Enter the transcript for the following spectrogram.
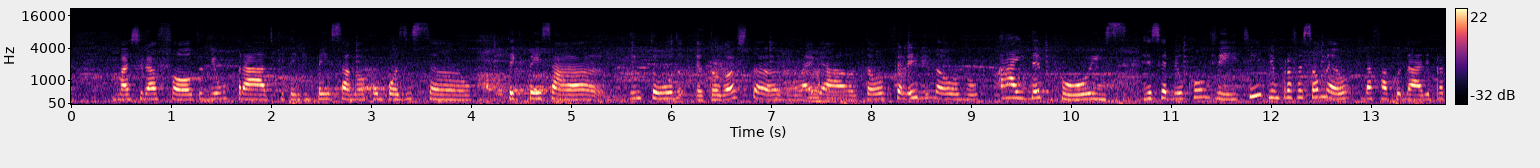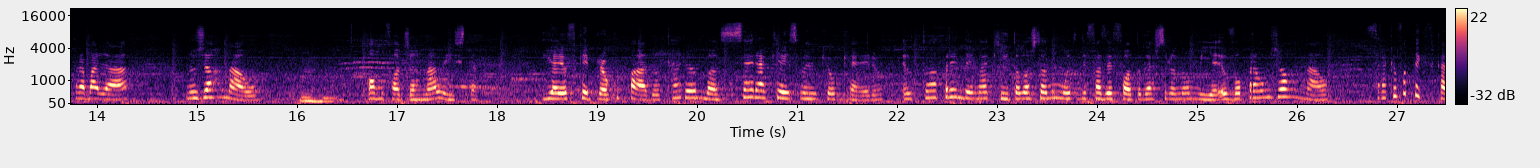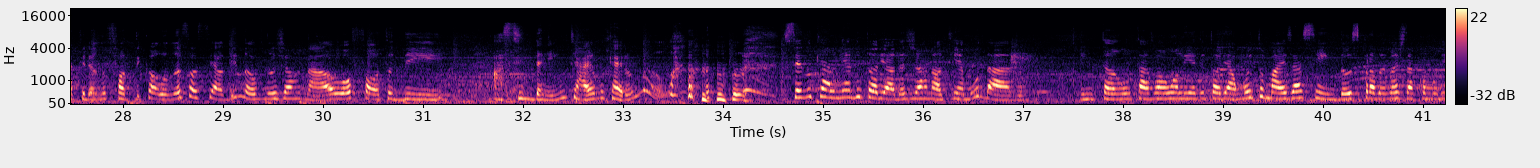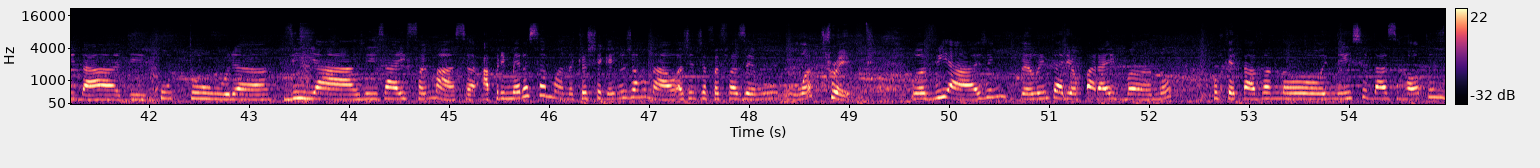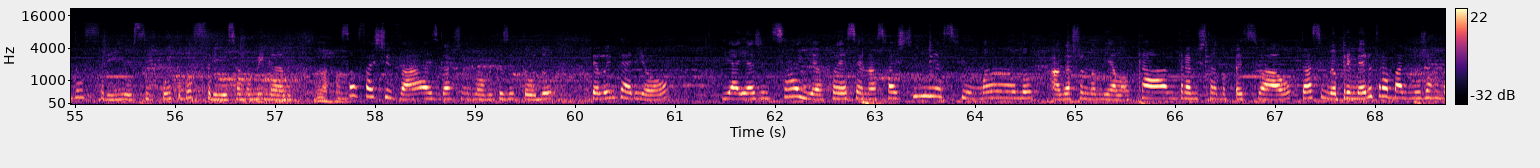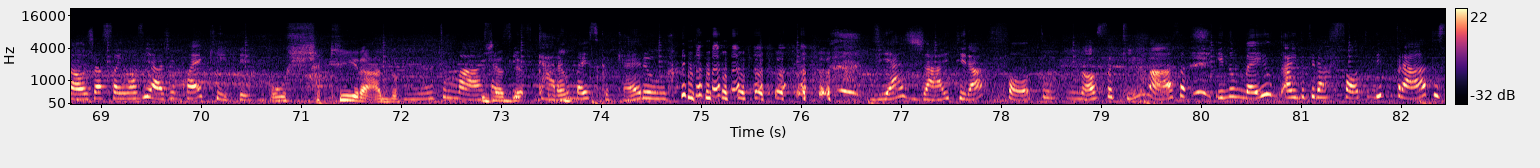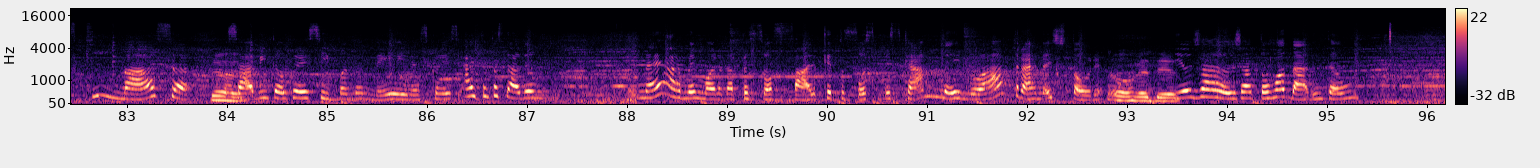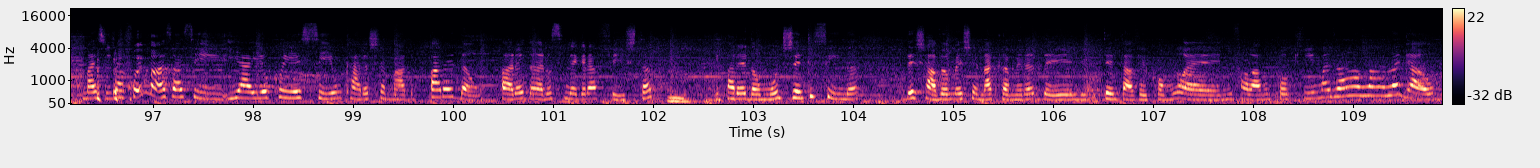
mas tirar foto de um prato que tem que pensar numa composição, tem que pensar em tudo. Eu tô gostando, legal, tô feliz de novo. Aí depois recebi o convite de um professor meu da faculdade para trabalhar no jornal, uhum. como fotojornalista. E aí eu fiquei preocupada. Caramba, será que é isso mesmo que eu quero? Eu tô aprendendo aqui, tô gostando muito de fazer fotogastronomia. Eu vou para um jornal será que eu vou ter que ficar tirando foto de coluna social de novo no jornal ou foto de acidente? Ah, eu não quero não. Sendo que a linha editorial desse jornal tinha mudado. Então tava uma linha editorial muito mais assim, dos problemas da comunidade, cultura, viagens, aí foi massa. A primeira semana que eu cheguei no jornal, a gente já foi fazer um, uma trip, uma viagem pelo interior paraibano porque estava no início das rotas do frio, o circuito do frio, se eu não me engano. Uhum. São festivais gastronômicos e tudo pelo interior. E aí a gente saía conhecendo as festinhas, filmando a gastronomia local, entrevistando o pessoal. Então assim, meu primeiro trabalho no jornal já foi uma viagem com a equipe. Poxa, que irado. Muito massa. Já fiz, deu... Caramba, é isso que eu quero. Viajar e tirar foto. Nossa, que massa. E no meio ainda tirar foto de pratos. Que massa. Uhum. Sabe? Então eu conheci bananeiras, conheci. Ai, tanta cidade. Eu né, a memória da pessoa falha, porque tu fosse buscar mesmo lá atrás da história. Oh, meu Deus. E eu já, já tô rodada, então Mas já foi massa, assim. E aí eu conheci um cara chamado Paredão. Paredão era um cinegrafista. Hum. E Paredão, muito gente fina. Deixava eu mexer na câmera dele, tentar ver como é, me falava um pouquinho, mas ah lá, legal.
